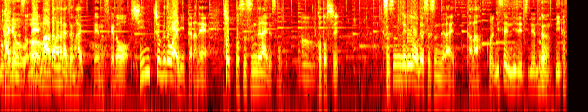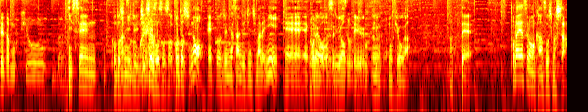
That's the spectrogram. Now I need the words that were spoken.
書いてあるんですよ。で、まあ、頭の中に全部入ってるんですけど進捗度合いで言ったらねちょっと進んでないです僕。うん。今年。進んでるようで進んでないかな。これ2021年の、うん。に立てた目標だ。2000今年まあその前21そうそう。そうそう今年の、えっと、12月31日までに、えーこれをするよっていうそう。うん目標があってトライアスロンは完走しました。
